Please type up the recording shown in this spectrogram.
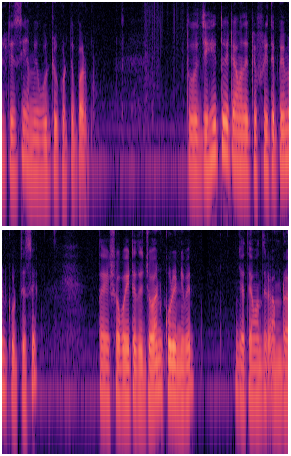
LTC আমি উইথড্র করতে পারব। তো যেহেতু এটা আমাদেরকে ফ্রিতে পেমেন্ট করতেছে, তাই সবাই এটাতে জয়েন করে নেবেন, যাতে আমাদের আমরা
